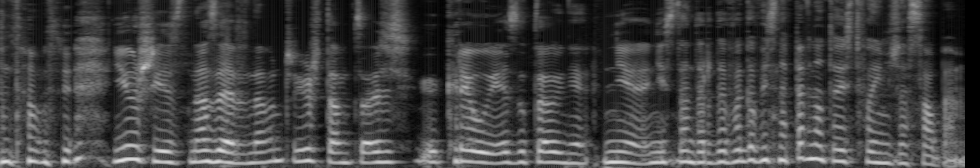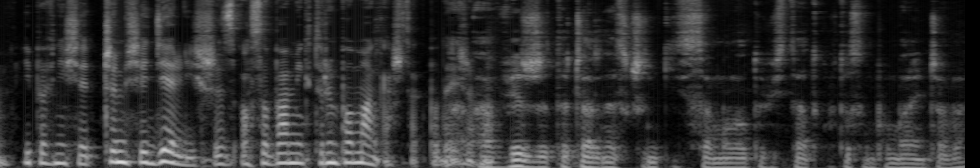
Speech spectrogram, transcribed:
on tam już jest na zewnątrz, już tam coś kreuje zupełnie nie, niestandardowego, więc na pewno to jest twoim zasobem. I pewnie się czym się dzielisz z osobami, którym pomagasz, tak podejrzewam. A, a wiesz, że te czarne skrzynki z samolotów i statków to są pomarańczowe?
